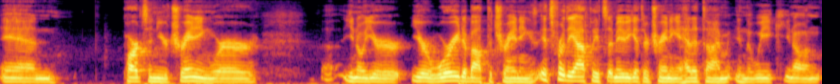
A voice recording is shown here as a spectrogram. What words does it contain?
and parts in your training where uh, you know you're you're worried about the training. It's for the athletes that maybe get their training ahead of time in the week you know and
